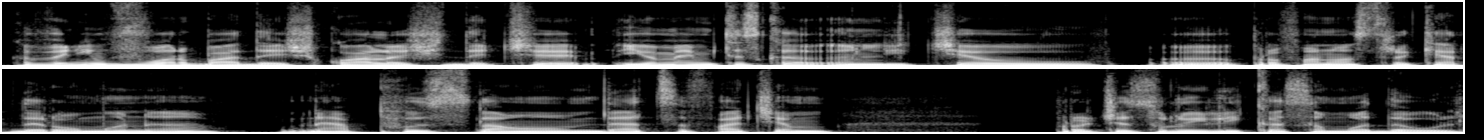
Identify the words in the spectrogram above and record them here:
Că venim vorba de școală și de ce... Eu mi-am că în liceu, uh, profa noastră chiar de română ne-a pus la un moment dat să facem procesul lui Lică Sămădăul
